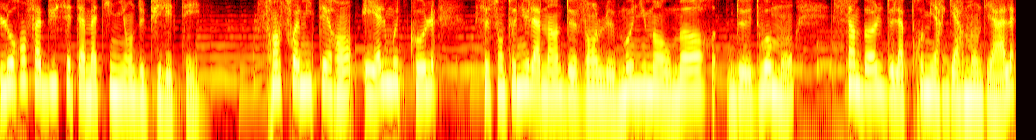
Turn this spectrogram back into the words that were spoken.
Laurent Fabius est à Matignon depuis l'été. François Mitterrand et Helmut Kohl se sont tenus la main devant le monument aux morts de Douaumont, symbole de la Première Guerre mondiale,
